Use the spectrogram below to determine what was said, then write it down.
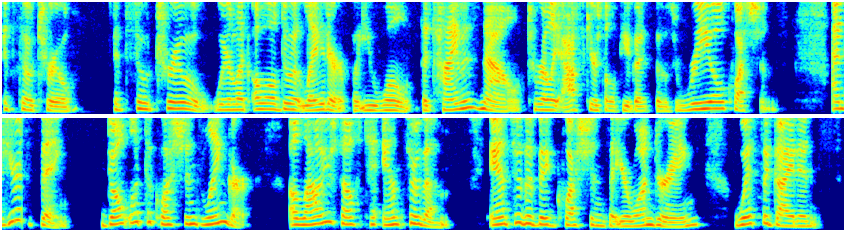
It's so true. It's so true. We're like, oh, I'll do it later, but you won't. The time is now to really ask yourself, you guys, those real questions. And here's the thing don't let the questions linger. Allow yourself to answer them. Answer the big questions that you're wondering with the guidance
